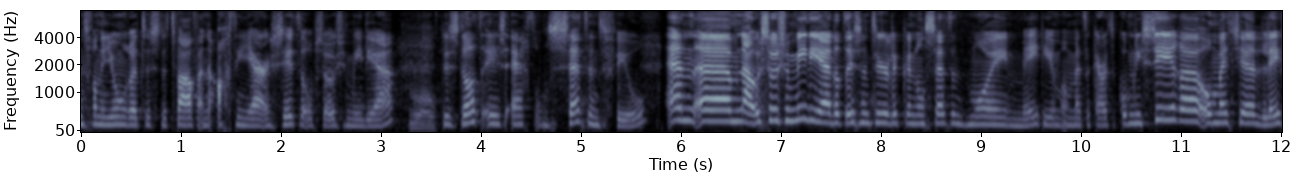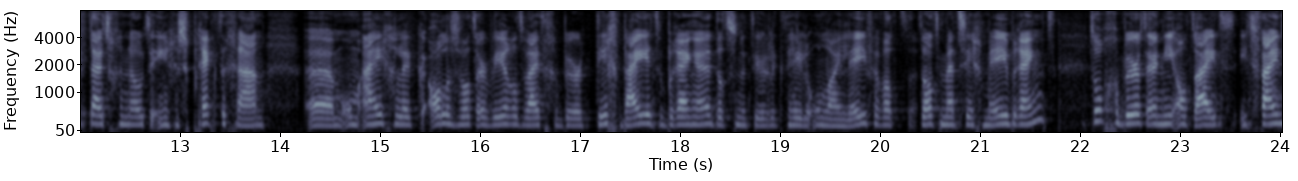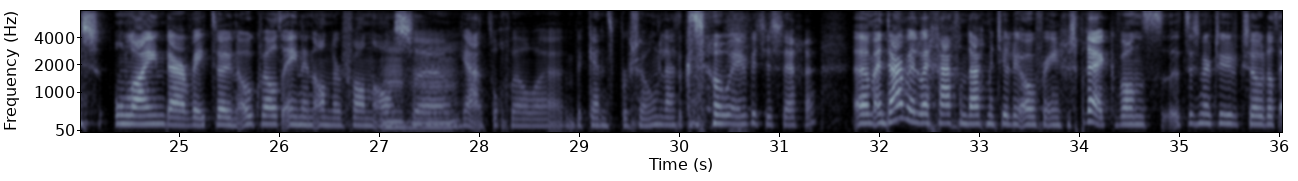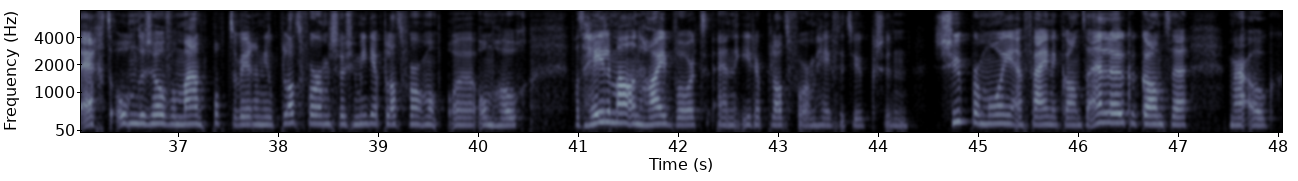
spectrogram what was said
van de jongeren tussen de 12 en de 18 jaar zitten op social media. wow. Dus dat is echt ontzettend veel. En ehm, nou, social media, dat is natuurlijk een ontzettend mooi medium om met elkaar te communiceren, om met je leeftijdsgenoten in gesprek te gaan. ehm, om eigenlijk alles wat er wereldwijd gebeurt dicht bij je te brengen. Dat is natuurlijk het hele online leven wat dat met zich meebrengt. Toch gebeurt er niet altijd iets fijns online. Daar weet Teun ook wel het een en ander van als Mhm. eh, ja, toch wel eh, bekend persoon, laat ik het zo eventjes zeggen. Ehm, en daar willen wij graag vandaag met jullie over in gesprek. Want het is natuurlijk zo dat echt om de zoveel maand popt er weer een nieuw platform, een social media platform om, eh, omhoog. Wat helemaal een hype wordt. En ieder platform heeft natuurlijk zijn super mooie en fijne kanten en leuke kanten. Maar ook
